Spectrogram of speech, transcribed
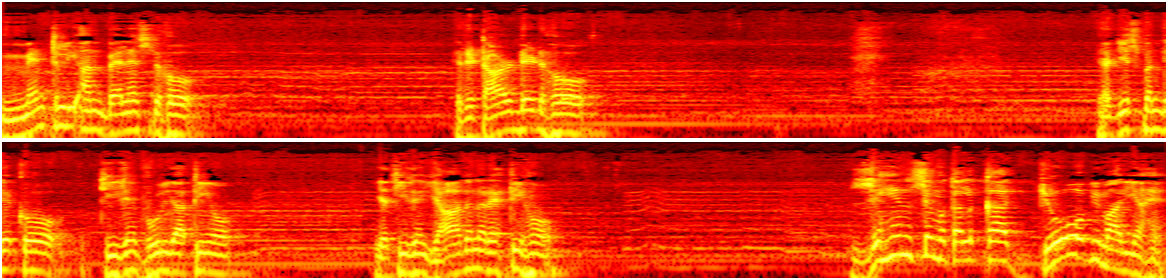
मेंटली अनबैलेंस्ड हो रिटार्डेड हो, या जिस बंदे को चीज़ें भूल जाती हो, या चीज़ें याद न रहती हो, जहन से मुतलका जो बीमारियाँ हैं,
